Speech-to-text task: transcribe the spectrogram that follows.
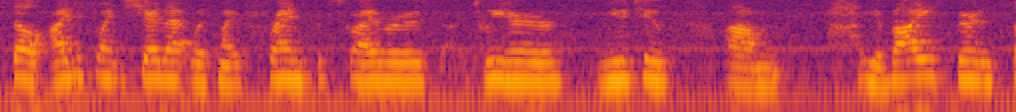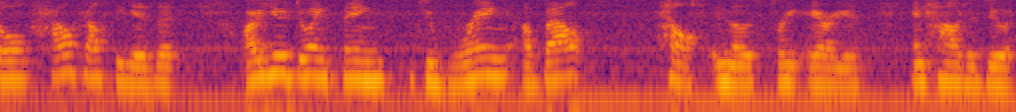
So I just wanted to share that with my friends, subscribers, Twitter, YouTube. Um, your body, spirit, and soul, how healthy is it? Are you doing things to bring about health in those three areas and how to do it?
